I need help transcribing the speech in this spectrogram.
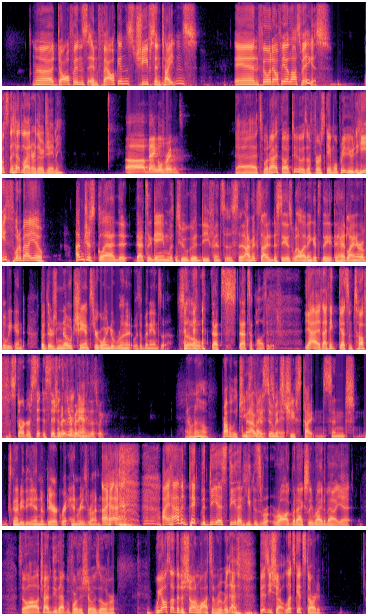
Uh, Dolphins and Falcons, Chiefs and Titans, and Philadelphia at Las Vegas. What's the headliner there, Jamie? Uh, Bengals, Ravens. That's what I thought too. As a first game we'll preview. Heath, what about you? I'm just glad that that's a game with two good defenses that I'm excited to see as well. I think it's the the headliner of the weekend, but there's no chance you're going to ruin it with a bonanza. So that's that's a positive. Yeah, I think got some tough starter sit decisions. What is your bonanza game. this week? I don't know. Probably I Chiefs. mean, I would Titans, assume it's? Chiefs Titans, and it's going to be the end of Derrick Henry's run. I ha- I haven't picked the DST that Heath is r- wrong, but actually right about yet. So I'll try to do that before the show is over. We also have the Deshaun Watson rumor. Uh, Busy show. Let's get started.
